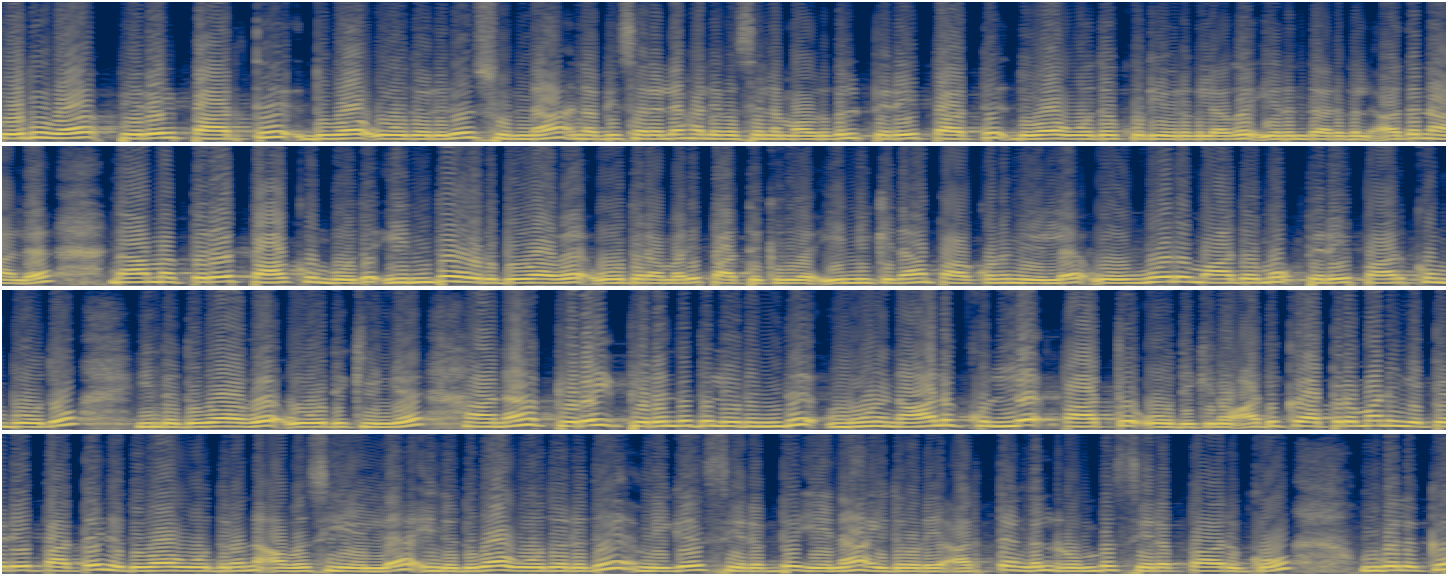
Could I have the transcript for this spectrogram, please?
பொதுவாக பிறை பார்த்து துவா ஓதுறது சொன்னால் நபி சல்லாஹ் அலைவசல்லம் அவர்கள் பிறை பார்த்து துவா ஓதக்கூடியவர்களாக இருந்தார்கள். அதனால் நாம் பிறை பார்க்கும்போது இந்த ஒரு துவாவை ஓதுற மாதிரி பார்த்துக்குங்க. இன்னைக்கு தான் பார்க்கணும்னு இல்லை ஒவ்வொரு மாதமும் பிறை பார்க்கும் போதும் இந்த துவாவை ஓதிக்கிங்க. ஆனால் பிறை பிறந்ததிலிருந்து மூணு நாளுக்குள்ளே பார்த்து ஓதிக்கணும். அதுக்கப்புறமா நீங்கள் பிறை பார்த்து இந்த துவா ஓதுறோன்னு அவசியம் இல்லை. இந்த துவா ஓதுறது மிக சிறப்பு. ஏன்னா இதனுடைய அர்த்தங்கள் ரொம்ப சிறப்பாக இருக்கும். உங்களுக்கு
